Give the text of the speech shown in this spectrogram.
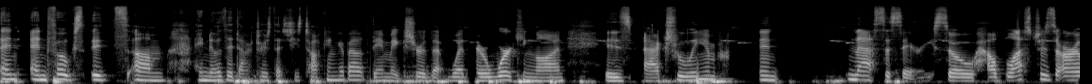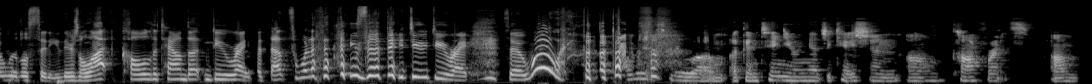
And and folks, it's um I know the doctors that she's talking about, they make sure that what they're working on is actually imp- and necessary. So, how blessed is our little city? There's a lot Cola Town doesn't do right, but that's one of the things that they do do right. So, woo! I went to um, a continuing education um, conference um,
